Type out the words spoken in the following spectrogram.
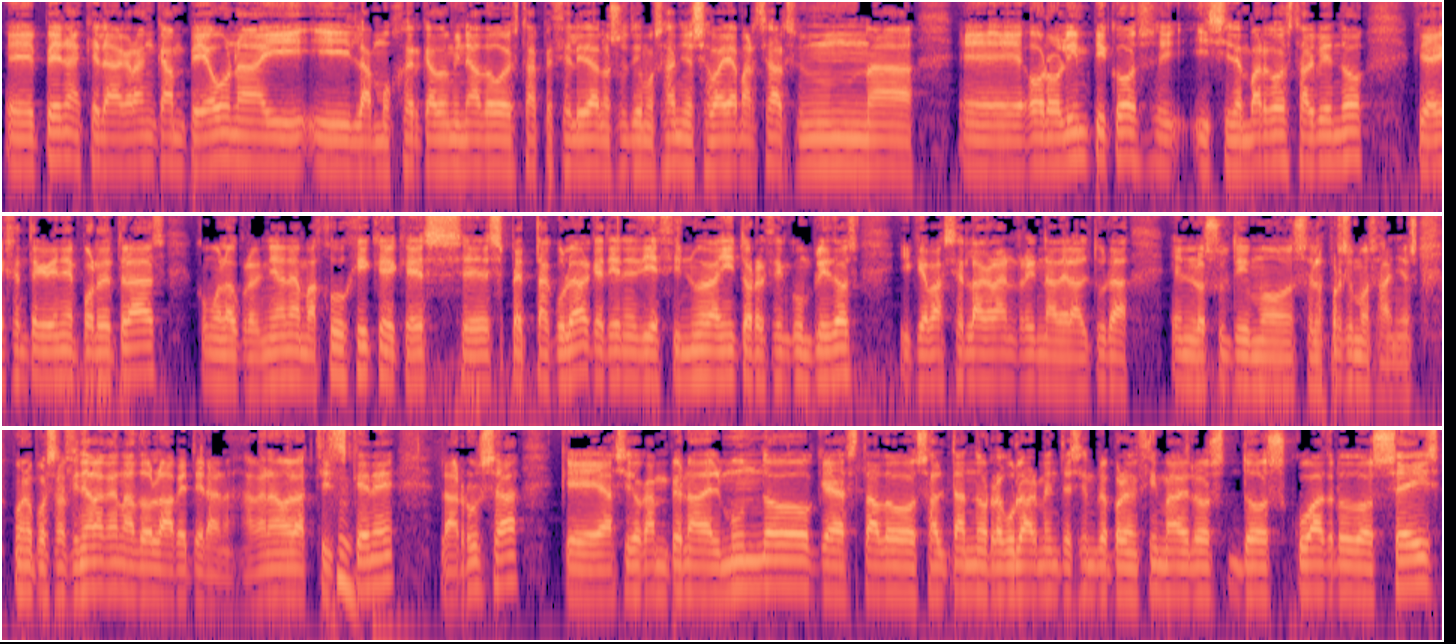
eh, pena que la gran campeona y, y la mujer que ha dominado esta especialidad en los últimos años se vaya a marchar sin una eh, oro olímpicos y, y, sin embargo estar viendo que hay gente que viene por detrás, como la ucraniana Majuji, que, que es espectacular, que tiene 19 añitos recién cumplidos y que va a ser la gran reina de la altura en los últimos, en los próximos años. Bueno, pues al final ha ganado la veterana, ha ganado la Titskene, la rusa, que ha sido campeona del mundo, que ha estado saltando regularmente siempre por encima de los 2-4, 2-6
